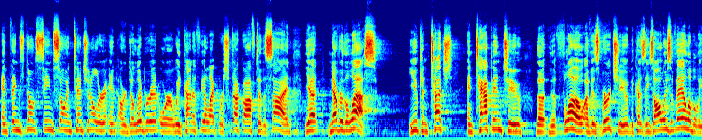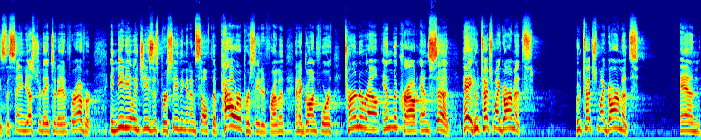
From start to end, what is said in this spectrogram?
and things don't seem so intentional or, or deliberate, or we kind of feel like we're stuck off to the side. Yet, nevertheless, you can touch and tap into the, the flow of his virtue because he's always available. He's the same yesterday, today, and forever. Immediately, Jesus, perceiving in himself that power proceeded from him and had gone forth, turned around in the crowd and said, Hey, who touched my garments? Who touched my garments? And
